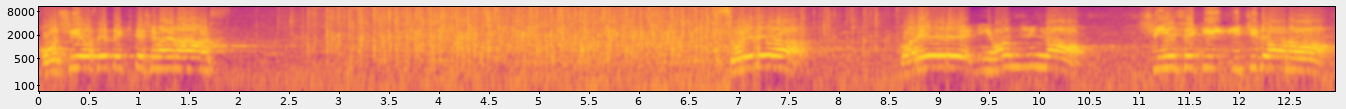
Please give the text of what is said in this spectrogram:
押し寄せてきてしまいます。それでは我々日本人の親戚一同の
